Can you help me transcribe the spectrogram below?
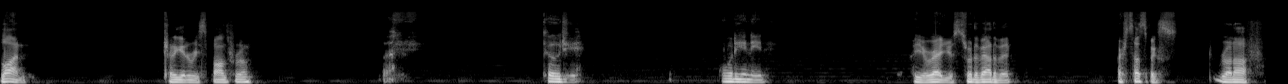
Lon, try to get a response from him. Koji. What do you need? Oh, you're right. You're sort of out of it. Our suspects run off.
